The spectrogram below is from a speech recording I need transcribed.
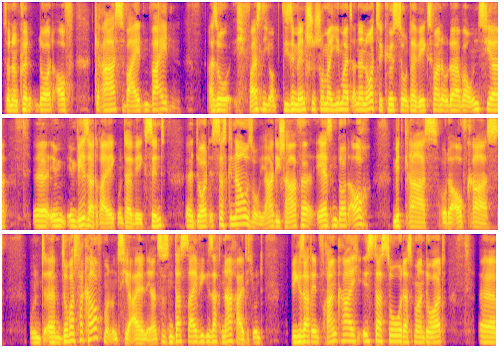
sondern könnten dort auf Grasweiden weiden. Also ich weiß nicht, ob diese Menschen schon mal jemals an der Nordseeküste unterwegs waren oder bei uns hier äh, im, im Weserdreieck unterwegs sind. Äh, dort ist das genauso. Ja, die Schafe essen dort auch mit Gras oder auf Gras. Und ähm, sowas verkauft man uns hier allen Ernstes. Und das sei, wie gesagt, nachhaltig. Und wie gesagt, in Frankreich ist das so, dass man dort äh,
